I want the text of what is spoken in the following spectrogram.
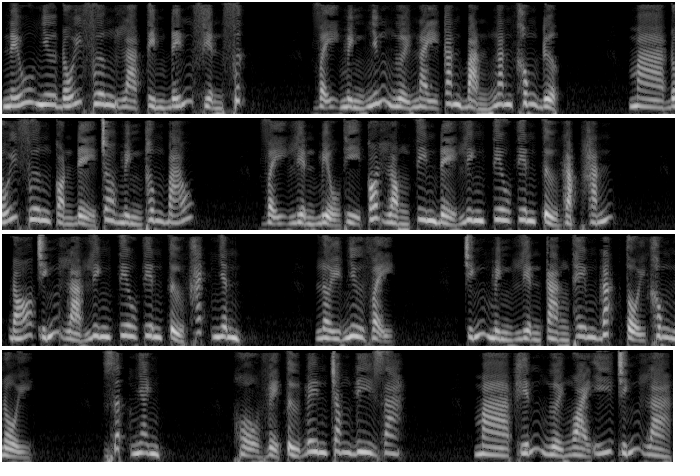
Nếu như đối phương là tìm đến phiền phức. Vậy mình những người này căn bản ngăn không được. Mà đối phương còn để cho mình thông báo. Vậy liền biểu thì có lòng tin để Linh Tiêu Tiên Tử gặp hắn. Đó chính là Linh Tiêu Tiên Tử khách nhân. Lời như vậy. Chính mình liền càng thêm đắc tội không nổi. Rất nhanh. Hộ vệ từ bên trong đi ra. Mà khiến người ngoài ý chính là.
